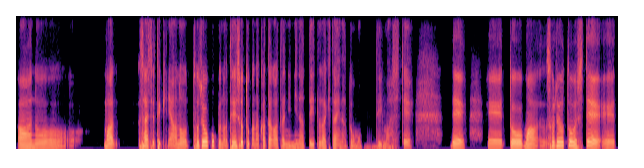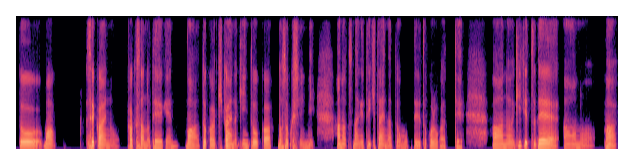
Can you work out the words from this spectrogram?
あの、まあ、最終的にあの、途上国の低所得な方々に担っていただきたいなと思っていまして、で、えっと、まあ、それを通して、えっと、まあ、世界の格差の低減、まあ、とか、機械の均等化の促進に、あの、つなげていきたいなと思っているところがあって、あの、技術で、あの、まあ、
